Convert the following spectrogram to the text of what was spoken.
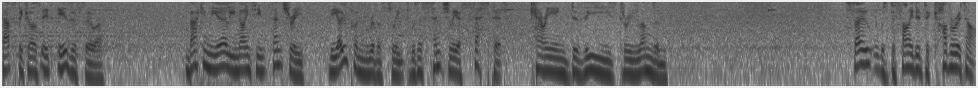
That's because it is a sewer. Back in the early 19th century, the open River Fleet was essentially a cesspit carrying disease through London. So it was decided to cover it up,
